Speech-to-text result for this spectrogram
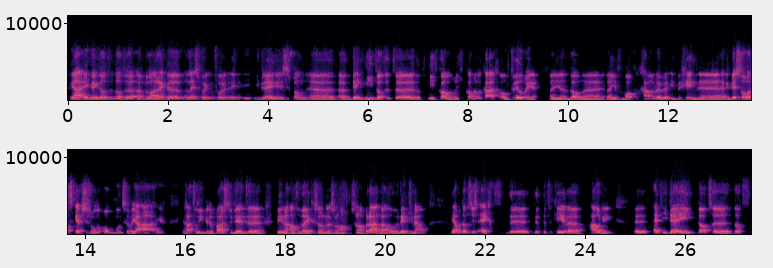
Ja, ik denk dat, dat een belangrijke les voor, voor iedereen is van uh, uh, denk niet dat het, dat het niet kan, want je kan met elkaar gewoon veel meer dan je, dan, dan je vermogen gaan. We hebben in het begin heb ik best wel wat sceptisch onder ontmoet. Zo, ja, je, gaat toch niet met een paar studenten binnen een aantal weken zo'n zo'n zo'n apparaat bouwen. Wat denk je nou? Ja, maar dat is dus echt de, de, de verkeerde houding. Uh, het idee dat, uh, dat,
